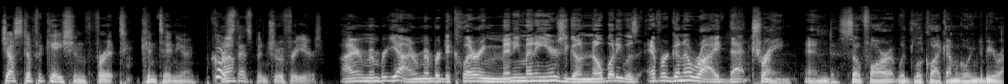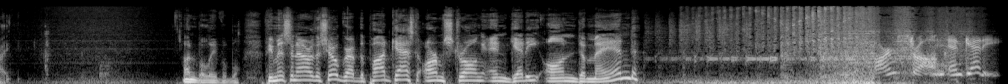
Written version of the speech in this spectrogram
justification for it continuing. Of course, well, that's been true for years. I remember, yeah, I remember declaring many, many years ago nobody was ever going to ride that train. And so far it would look like I'm going to be right. Unbelievable. If you miss an hour of the show, grab the podcast Armstrong and Getty on demand. Armstrong and Getty.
